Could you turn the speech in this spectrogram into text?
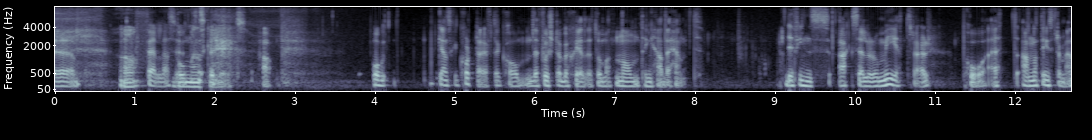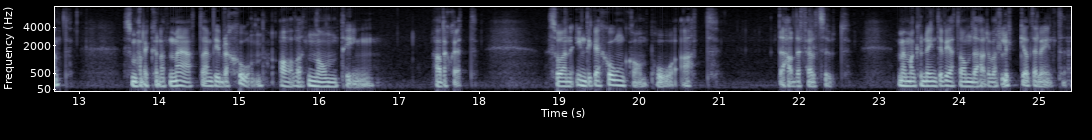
Eh, ja, fällas ut. Bommen skulle ut. Ja. Och ganska kort därefter kom det första beskedet om att någonting hade hänt. Det finns accelerometrar på ett annat instrument som hade kunnat mäta en vibration av att någonting hade skett. Så en indikation kom på att det hade fällts ut. Men man kunde inte veta om det hade varit lyckat eller inte.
